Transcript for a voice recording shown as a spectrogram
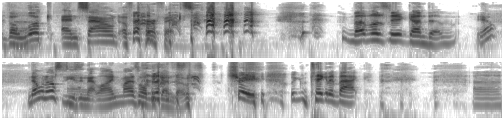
The look and sound of perfect. Mobile Suit Gundam. yeah. No one else is using that line. Might as well be Gundam. True. We're taking it back. Uh,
